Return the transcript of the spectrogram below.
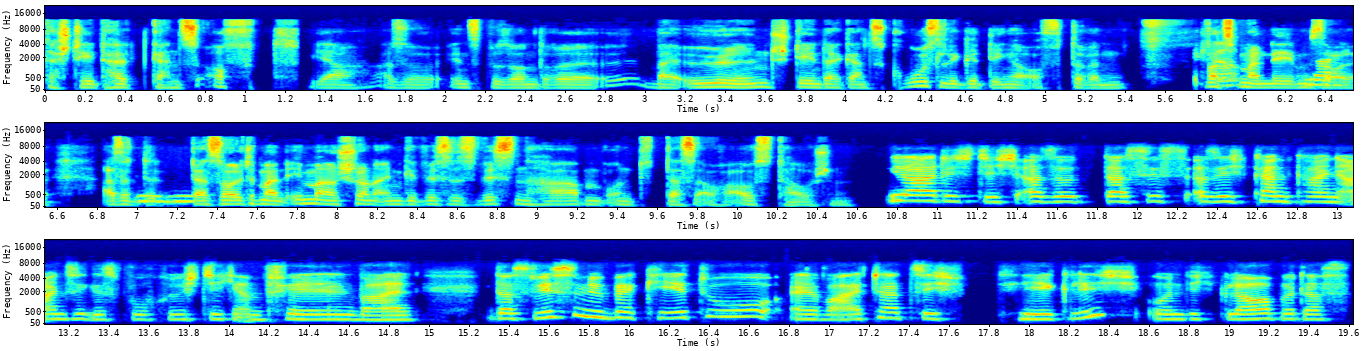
da steht halt ganz oft, ja, also insbesondere bei Ölen stehen da ganz gruselige Dinge oft drin, was man nehmen ja. soll. Also mhm. da sollte man immer schon ein gewisses Wissen haben und das auch austauschen. Ja, richtig. Also das ist, also ich kann kein einziges Buch richtig empfehlen, weil das Wissen über Keto erweitert sich täglich. Und ich glaube, dass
